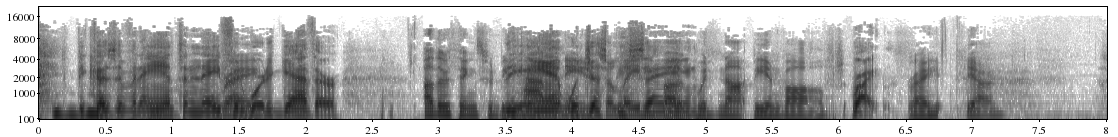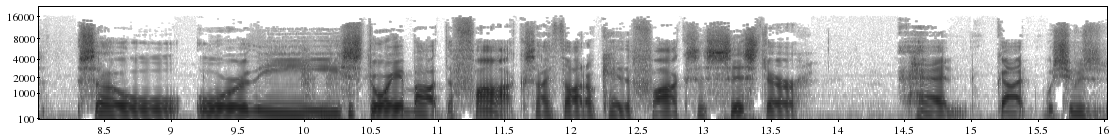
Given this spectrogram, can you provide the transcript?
because if an ant and an aphid Right. were together, Other things would be The ant happening. would just the be ladybug saying- would not be involved. right. Right? Yeah. So, or the story about the fox. I thought, okay, the fox's sister had got, she was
